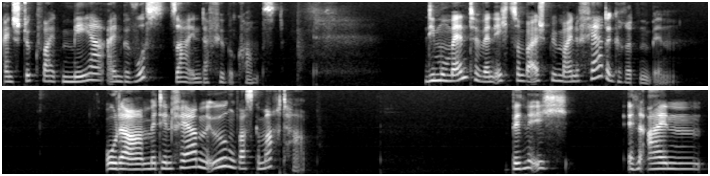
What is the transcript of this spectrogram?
ein Stück weit mehr ein Bewusstsein dafür bekommst. Die Momente, wenn ich zum Beispiel meine Pferde geritten bin oder mit den Pferden irgendwas gemacht habe, bin ich in einen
